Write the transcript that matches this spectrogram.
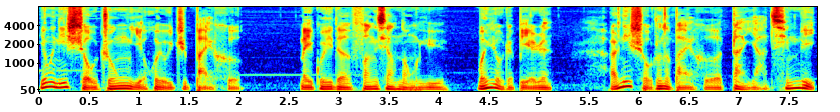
因为你手中也会有一只百合。玫瑰的芳香浓郁，温柔着别人，而你手中的百合淡雅清丽，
